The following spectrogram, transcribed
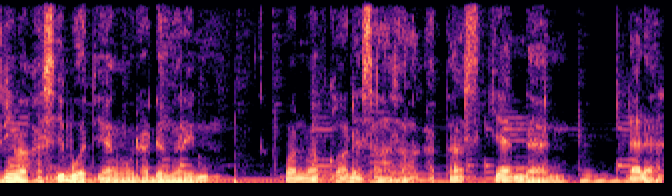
Terima kasih buat yang udah dengerin Mohon maaf kalau ada salah-salah kata. Sekian dan dadah.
